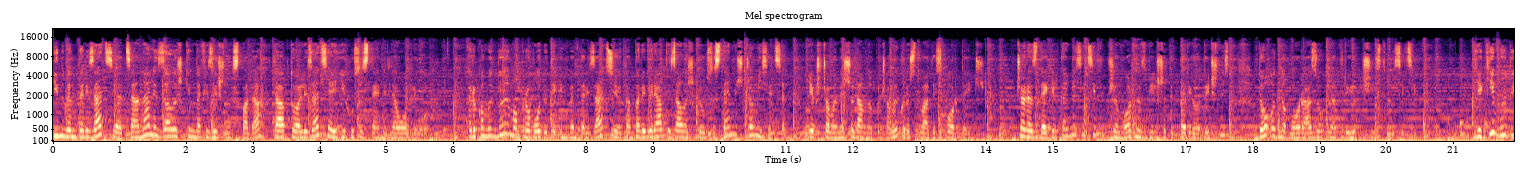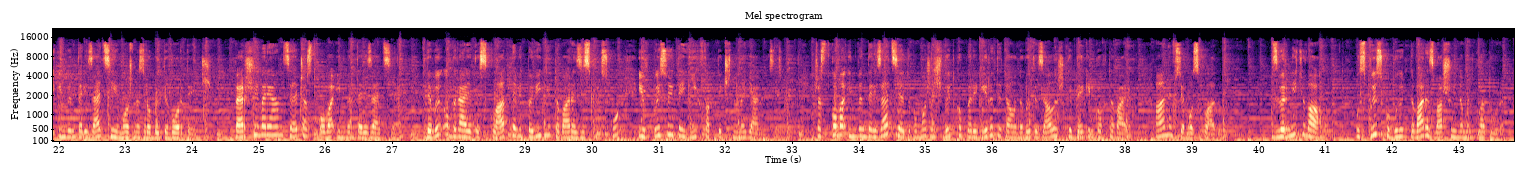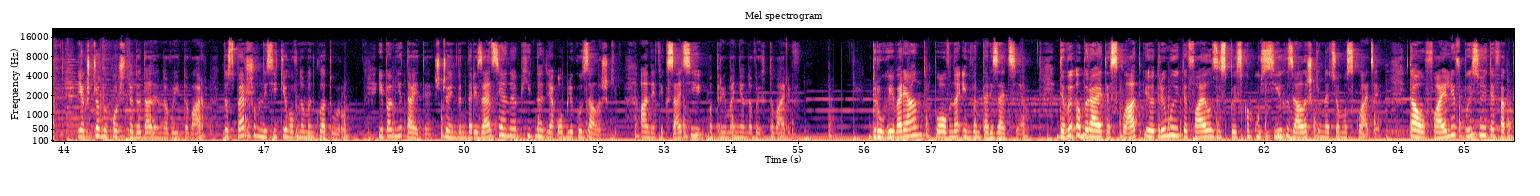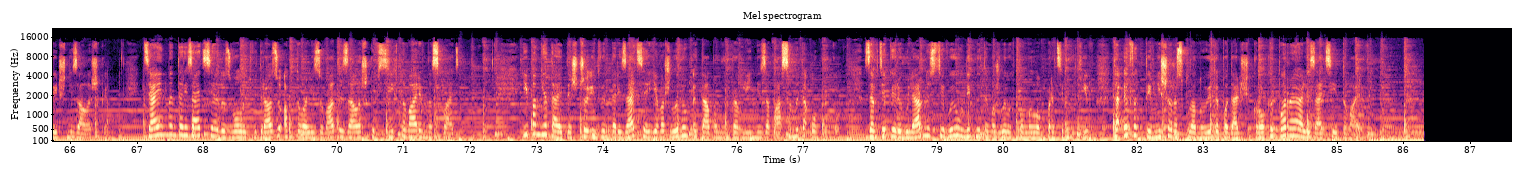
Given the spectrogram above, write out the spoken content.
Інвентаризація це аналіз залишків на фізичних складах та актуалізація їх у системі для обліку. Рекомендуємо проводити інвентаризацію та перевіряти залишки у системі щомісяця, якщо ви нещодавно почали користуватись Ordage. Через декілька місяців вже можна збільшити періодичність до одного разу на 3-6 місяців. Які види інвентаризації можна зробити в Ordage? Перший варіант це часткова інвентаризація, де ви обираєте склад та відповідні товари зі списку і вписуєте їх фактичну наявність. Часткова інвентаризація допоможе швидко перевірити та оновити залишки декількох товарів, а не всього складу. Зверніть увагу, у списку будуть товари з вашої номенклатури. Якщо ви хочете додати новий товар, то спершу внесіть його в номенклатуру. І пам'ятайте, що інвентаризація необхідна для обліку залишків, а не фіксації отримання нових товарів. Другий варіант повна інвентаризація, де ви обираєте склад і отримуєте файл зі списком усіх залишків на цьому складі, та у файлі вписуєте фактичні залишки. Ця інвентаризація дозволить відразу актуалізувати залишки всіх товарів на складі. І пам'ятайте, що інвентаризація є важливим етапом в управлінні запасами та обліку. Завдяки регулярності ви уникнете можливих помилок працівників та ефективніше розплануєте подальші кроки по реалізації товарів.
